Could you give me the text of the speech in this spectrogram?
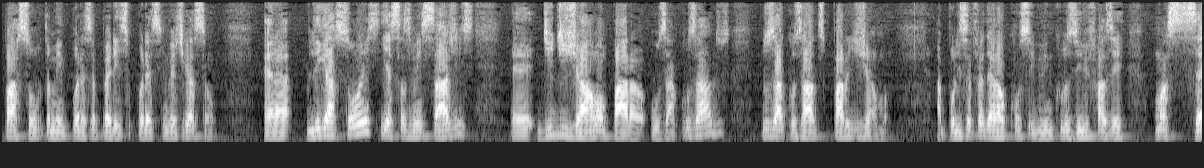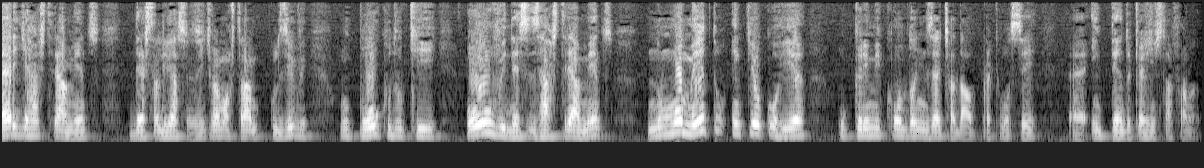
passou também por essa perícia, por essa investigação. Era ligações e essas mensagens é, de Djalma para os acusados, dos acusados para Djalma. A Polícia Federal conseguiu, inclusive, fazer uma série de rastreamentos dessas ligações. A gente vai mostrar, inclusive, um pouco do que houve nesses rastreamentos no momento em que ocorria o crime com Donizete Adalto, para que você é, entenda o que a gente está falando.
